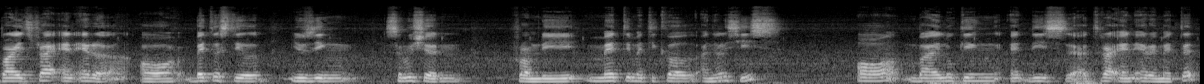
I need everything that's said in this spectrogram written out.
by try and error or better still using solution from the mathematical analysis or by looking at this uh, try and error method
